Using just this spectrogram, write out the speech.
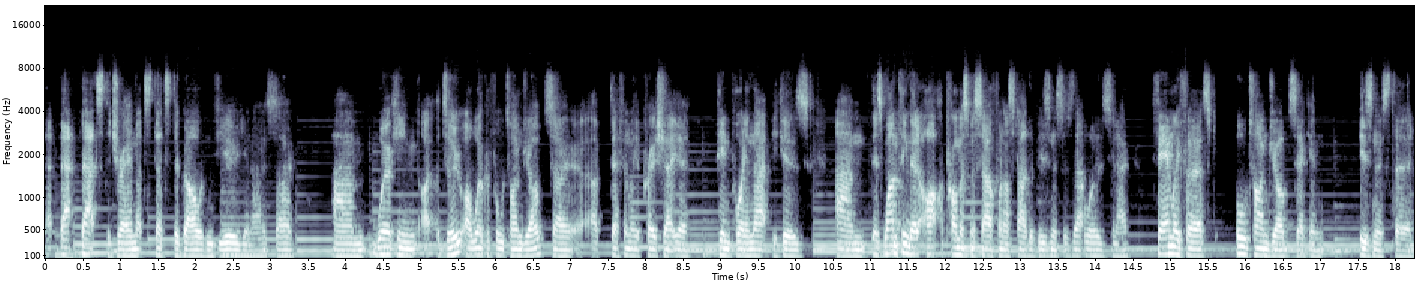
that, that that's the dream. That's that's the golden view. You know, so um, working, I do. I work a full time job, so I definitely appreciate you pinpointing that because um, there's one thing that I promised myself when I started the business is that was, you know, family first, full time job second, business third.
